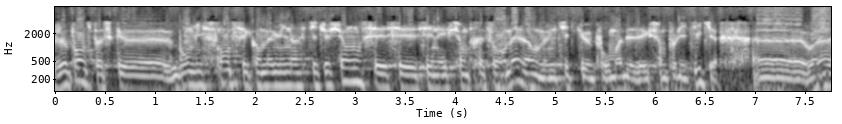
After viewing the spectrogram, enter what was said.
je pense parce que bon, Miss France c'est quand même une institution, c'est c'est une élection très formelle, hein, au même titre que pour moi des élections politiques. Euh, voilà,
